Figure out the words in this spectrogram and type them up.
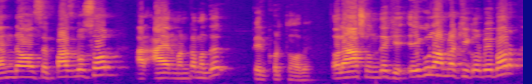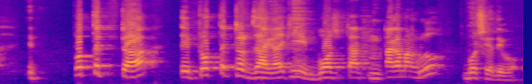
এন দেওয়া আছে পাঁচ বছর আর আয়ের মানটা আমাদের বের করতে হবে। তাহলে আসুন দেখি, এগুলো আমরা কি করব এবার? প্রত্যেকটা, এই প্রত্যেকটার জায়গায় কি বস টা- টাকার মানগুলো বসিয়ে দিব।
